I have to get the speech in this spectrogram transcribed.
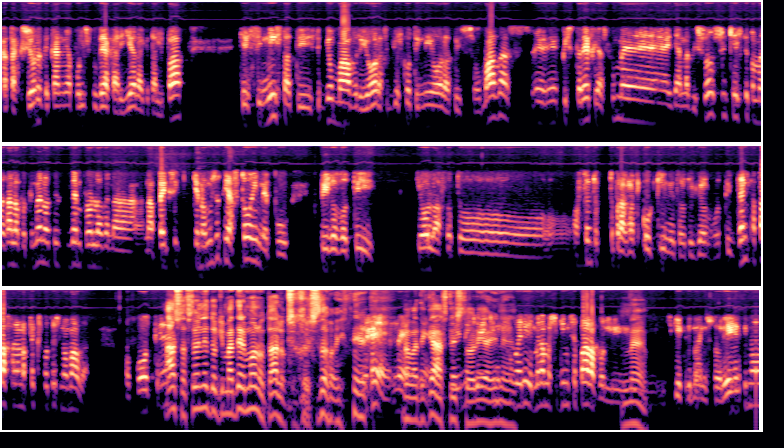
καταξιώνεται, κάνει μια πολύ σπουδαία καριέρα κτλ. Και συνίσταται στην πιο μαύρη ώρα, στην πιο σκοτεινή ώρα της ομάδας, ε, επιστρέφει ας πούμε για να τη σώσει και έχει και το μεγάλο αποτυμένο ότι δεν πρόλαβε να, να παίξει και νομίζω ότι αυτό είναι που πυροδοτεί και όλο αυτό το, αυτό είναι το, το πραγματικό κίνητρο του Γιώργου, ότι δεν κατάφερε να παίξει ποτέ στην ομάδα. Οπότε... Άστο, αυτό είναι ντοκιμαντέρ μόνο το άλλο ξεχωριστό. ναι, ναι, Πραγματικά ναι, αυτή η ιστορία είναι. Είναι, είναι φοβερή. Εμένα με συγκίνησε πάρα πολύ ναι. η συγκεκριμένη ιστορία, γιατί είναι,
